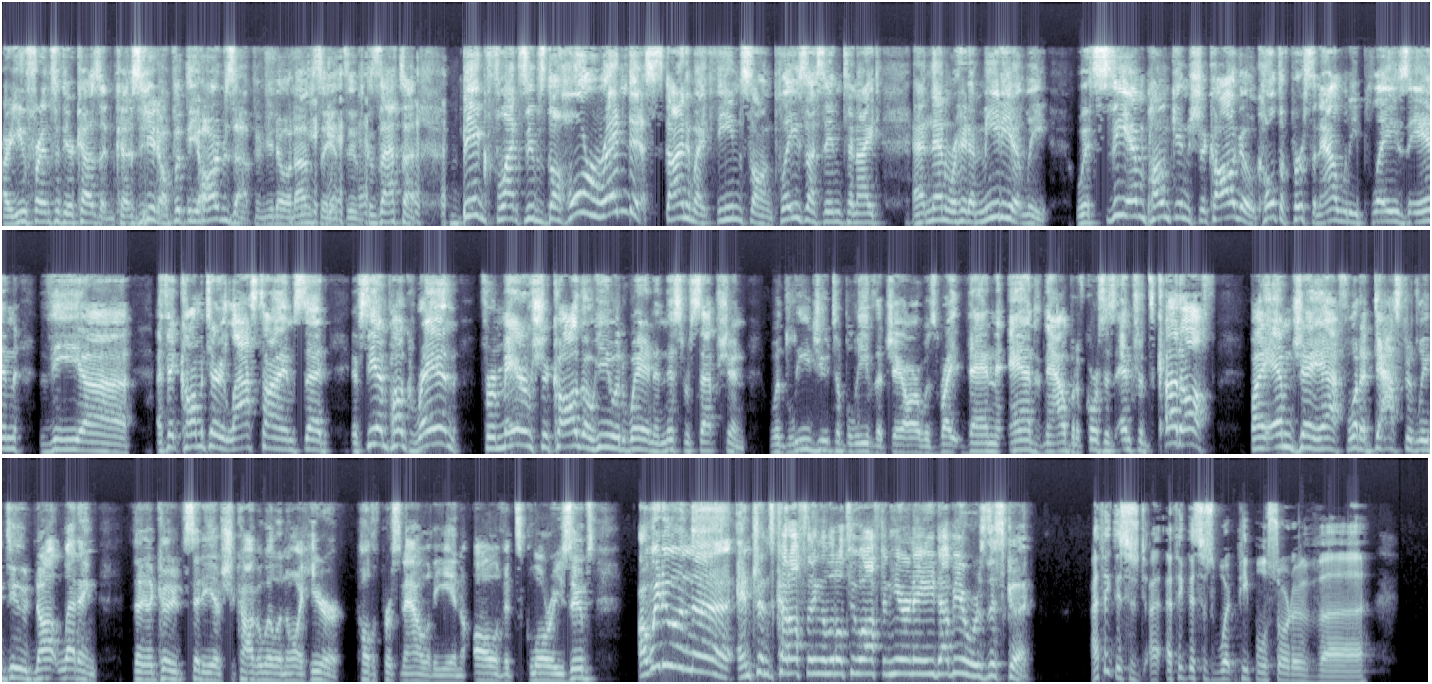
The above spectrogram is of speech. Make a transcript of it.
Are you friends with your cousin? Because you know, put the arms up if you know what I'm saying, Zoobs. Because that's a big flex, Zoobs. The horrendous Dynamite theme song plays us in tonight, and then we're hit immediately with CM Punk in Chicago. Cult of Personality plays in the. uh I think commentary last time said if CM Punk ran for mayor of Chicago, he would win. And this reception would lead you to believe that JR was right then and now. But of course, his entrance cut off by MJF. What a dastardly dude, not letting the good city of Chicago, Illinois, hear Cult of Personality in all of its glory. Zoobs, are we doing the entrance cutoff thing a little too often here in AEW, or is this good? I think this is. I think this is what people sort of uh,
